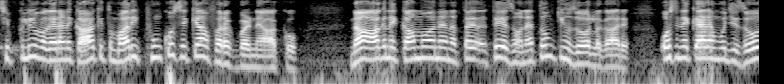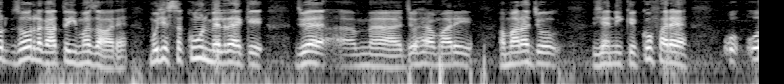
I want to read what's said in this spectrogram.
छिपकलियों वगैरह ने कहा कि तुम्हारी फूंकों से क्या फ़र्क पड़ना आग को? ना आग ने कम होना है ना तेज होना है तुम क्यों ज़ोर लगा रहे हो? उसने कह रहा मुझे ज़ोर ज़ोर लगाते ही मज़ा आ रहा है। मुझे सुकून मिल रहा है कि जो है जो है हमारे हमारा जो यानी कि कुफर है उ, उ,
